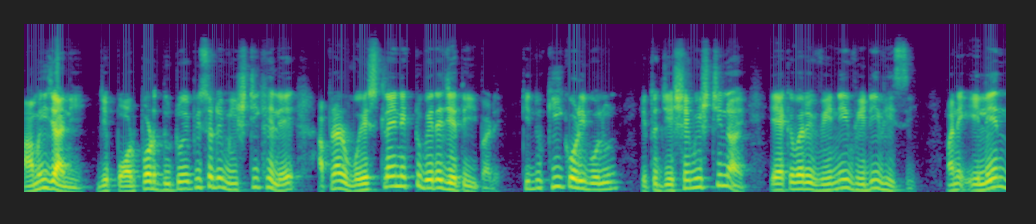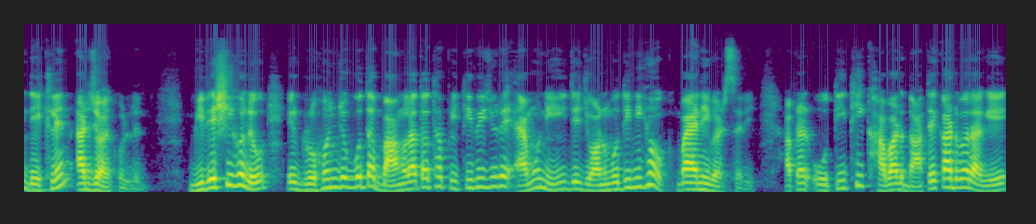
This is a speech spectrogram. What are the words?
আমি জানি যে পরপর দুটো এপিসোডে মিষ্টি খেলে আপনার ওয়েস্টলাইন একটু বেড়ে যেতেই পারে। কিন্তু কি করি বলুন? এ তো যে সে মিষ্টি নয়, এ একেবারে ভিনি ভিডি ভিসি। মানে এলেন, দেখলেন আর জয় করলেন। বিদেশি হলেও এর গ্রহণযোগ্যতা বাংলা তথা পৃথিবী জুড়ে এমনই যে জন্মদিনই হোক বা অ্যানিভার্সারি আপনার অতিথি খাবার দাঁতে কাটবার আগে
